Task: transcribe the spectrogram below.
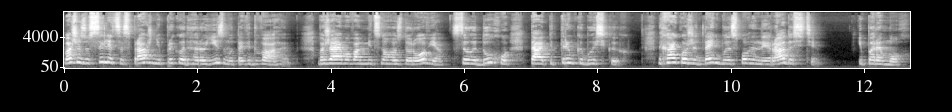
Ваші зусилля це справжній приклад героїзму та відваги. Бажаємо вам міцного здоров'я, сили духу та підтримки близьких. Нехай кожен день буде сповнений радості і перемог.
